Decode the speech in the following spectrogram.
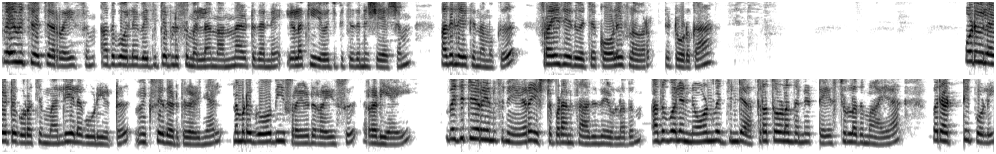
വേവിച്ചു വെച്ച റൈസും അതുപോലെ വെജിറ്റബിൾസും എല്ലാം നന്നായിട്ട് തന്നെ ഇളക്കി യോജിപ്പിച്ചതിന് ശേഷം അതിലേക്ക് നമുക്ക് ഫ്രൈ ചെയ്ത് വെച്ച കോളിഫ്ലവർ ഇട്ട് കൊടുക്കാം. ഒടുവിലായിട്ട് കുറച്ച് മല്ലിയില കൂടിയിട്ട് മിക്സ് ചെയ്തെടുത്തു കഴിഞ്ഞാൽ നമ്മുടെ ഗോബി ഫ്രൈഡ് റൈസ് റെഡിയായി വെജിറ്റേറിയൻസിന് ഏറെ ഇഷ്ടപ്പെടാൻ സാധ്യതയുള്ളതും അതുപോലെ നോൺ വെജിന്റെ അത്രത്തോളം തന്നെ ടേസ്റ്റ് ഉള്ളതുമായ ഒരു അട്ടിപ്പൊളി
